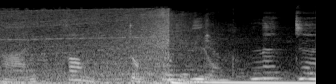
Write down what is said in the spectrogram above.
ขายซ่อมจบที่เดียวนะจ๊ะ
